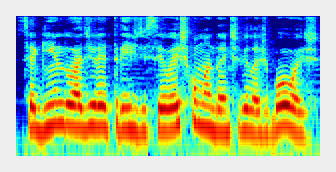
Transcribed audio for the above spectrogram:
seguindo a diretriz de seu ex-comandante Vilas Boas,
